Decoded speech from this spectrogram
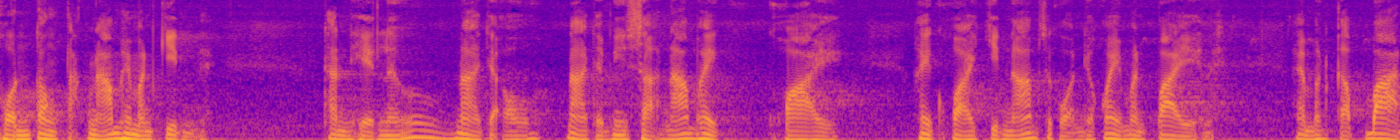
คนต้องตักน้ำให้มันกิน ท่านเห็นแล้วน่าจะเอา น่าจะมีสระน้ำให้ควาย ให้ควายกินน้ำซะก่อนอย่าให้มันไป ให้มันกลับบ้าน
